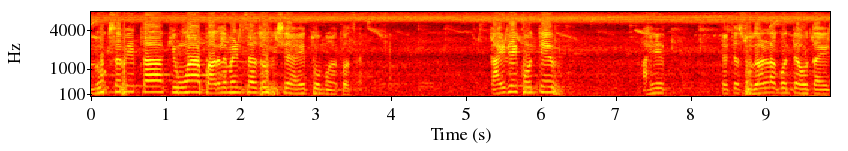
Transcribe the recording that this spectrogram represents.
लोकसभेचा किंवा पार्लमेंटचा जो विषय आहे तो महत्त्वाचा आहे. कायदे कोणते आहेत त्याच्या सुधारणा कोणत्या होत आहेत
